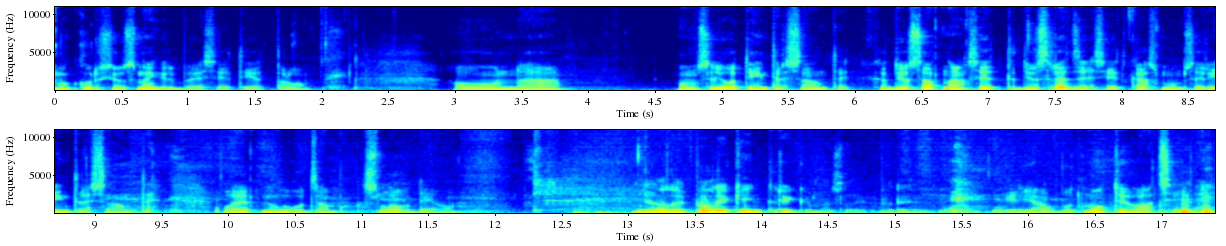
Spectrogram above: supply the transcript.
No kuras jūs negribēsiet iet prom. Un, uh, Mums ir ļoti interesanti. Kad jūs atnāksiet, tad jūs redzēsiet, kas mums ir interesanti. Laipni lūdzam, slavdievam. Jā, lai paliek intriga mazliet. ir jābūt motivācijai.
